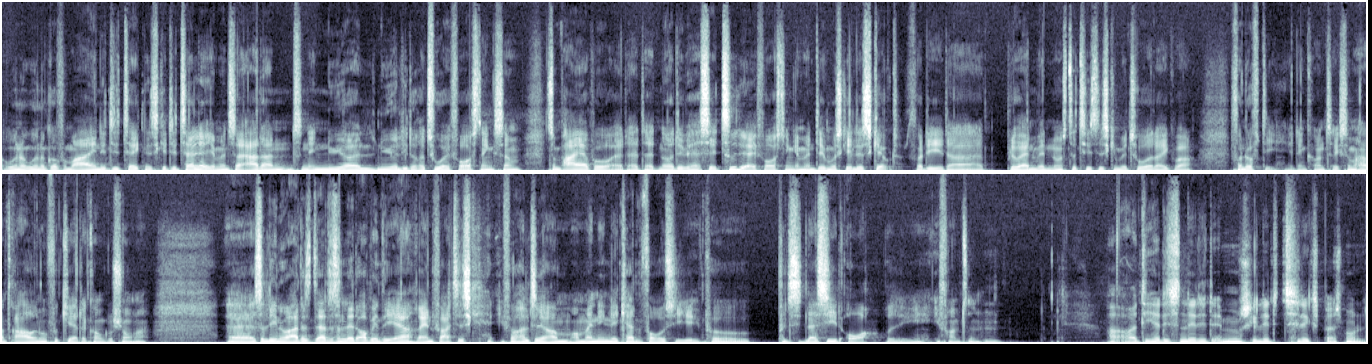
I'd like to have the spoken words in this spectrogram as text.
uden, at, uden at gå for meget ind i de tekniske detaljer, jamen så er der en, sådan en nyere, nyere litteratur i forskning, som, som peger på, at, at, at noget af det, vi har set tidligere i forskning, jamen det er måske lidt skævt, fordi der blev anvendt nogle statistiske metoder, der ikke var fornuftige i den kontekst, som har draget nogle forkerte konklusioner. Øh, så lige nu er det, der er det sådan lidt op i the air rent faktisk, i forhold til, om, om man egentlig kan forudsige på, på lad os sige, et år ud i, i fremtiden. Mm. Og, og det her det er sådan lidt et, måske lidt et tillægsspørgsmål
